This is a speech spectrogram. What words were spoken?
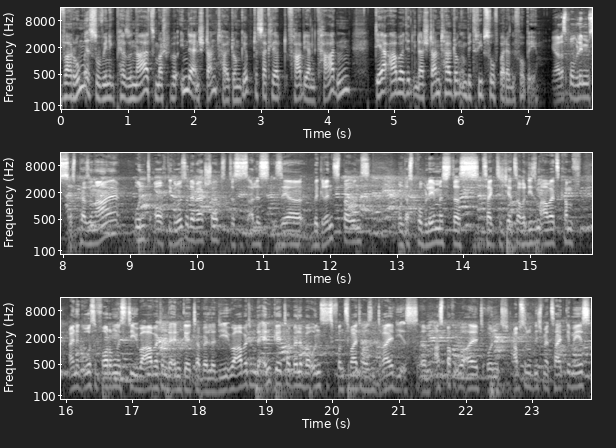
warum es so wenig Personal zum Beispiel in der Instandhaltung gibt, das erklärt Fabian Kaden. Der arbeitet in der Instandhaltung im Betriebshof bei der GVB. Ja, das Problem ist das Personal und auch die Größe der Werkstatt. Das ist alles sehr begrenzt bei uns. Und das Problem ist, das zeigt sich jetzt auch in diesem Arbeitskampf, eine große Forderung ist die Überarbeitung der Entgelttabelle. Die Überarbeitung der Entgelttabelle bei uns ist von 2003, die ist ähm, Asbach uralt und absolut nicht mehr zeitgemäß.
